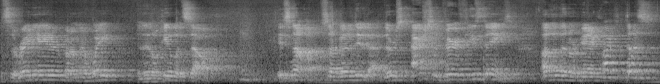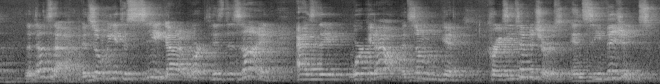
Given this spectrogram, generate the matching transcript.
It's the radiator, but I'm going to wait, and it'll heal itself. It's not. It's not going to do that. There's actually very few things other than organic life that does, that does that. And so we get to see God at work, His design, as they work it out. And some of them get crazy temperatures and see visions.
